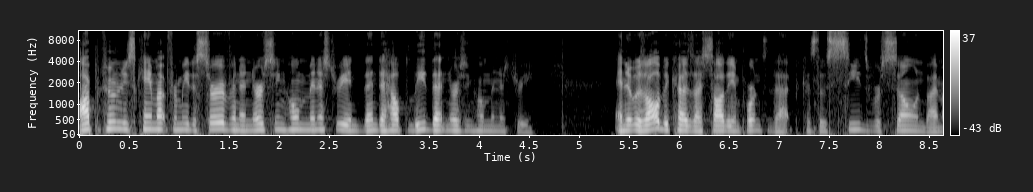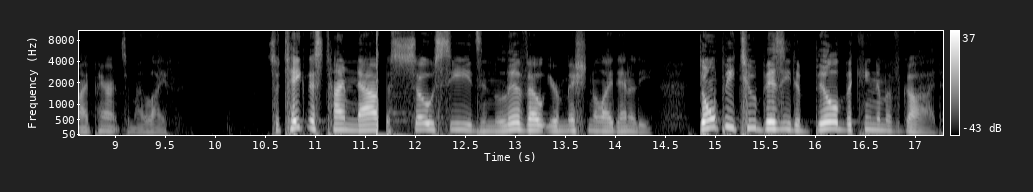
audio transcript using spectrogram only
opportunities came up for me to serve in a nursing home ministry and then to help lead that nursing home ministry. And it was all because I saw the importance of that, because those seeds were sown by my parents in my life. So take this time now to sow seeds and live out your missional identity. Don't be too busy to build the kingdom of God.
